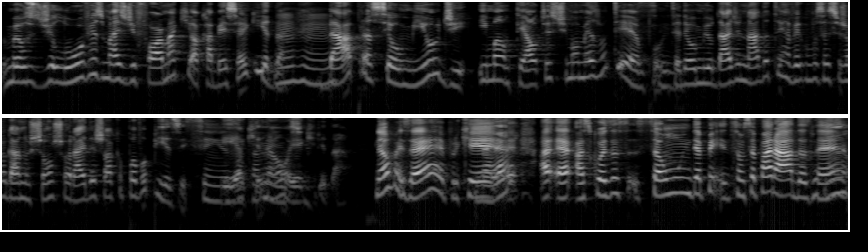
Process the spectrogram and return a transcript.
os meus dilúvios, mas de forma aqui, ó, cabeça erguida. Uhum. Dá pra ser humilde e manter a autoestima ao mesmo tempo, Sim. entendeu? Humildade nada tem a ver com você se jogar no chão, chorar e deixar que o povo pise. Sim, e aqui não, e exatamente. querida. Não, mas é, porque Né? a- é, as coisas são, independ... são separadas, né?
